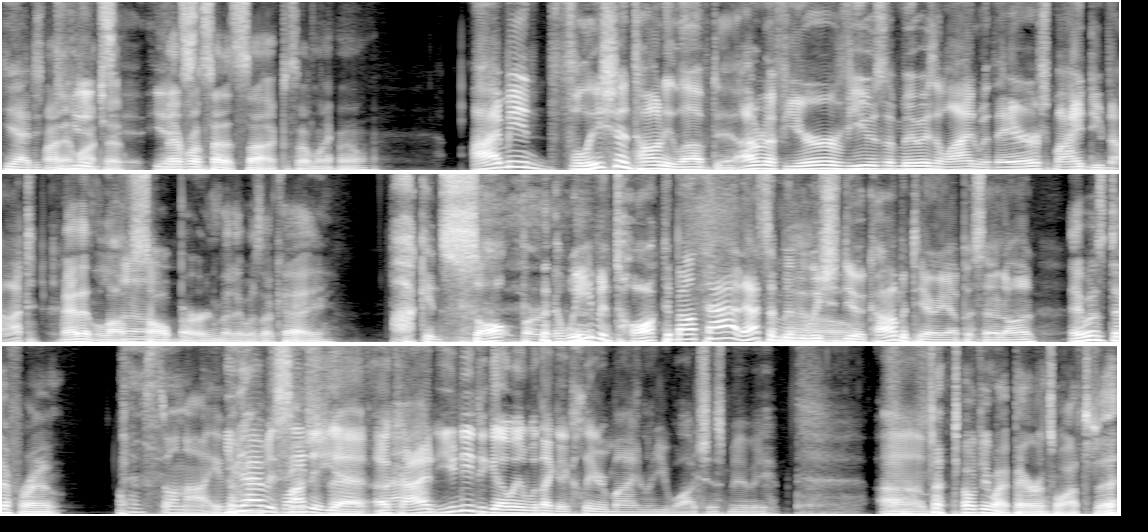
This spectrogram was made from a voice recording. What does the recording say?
yeah, did, I didn't you watch didn't it. see it? You didn't Everyone said it sucked, so I'm like, well, I mean, Felicia and Tawny loved it. I don't know if your views of movies align with theirs. Mine do not. I didn't love Um, Saltburn, but it was okay. Fucking Saltburn. and we even talked about that. That's a movie we should do a commentary episode on. It was different. I've still not even. You haven't seen it yet. no. Okay. I- You need to go in with like a clear mind when you watch this movie. Um, I told you my parents watched it.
